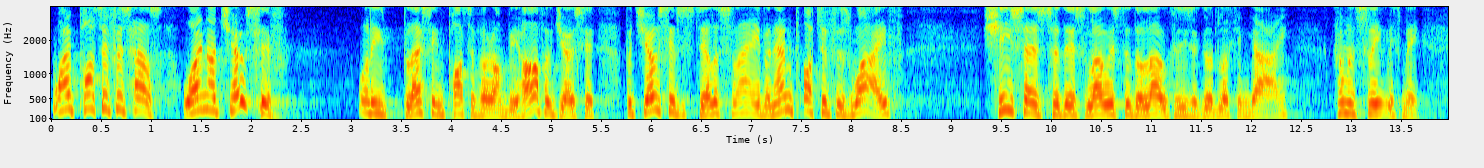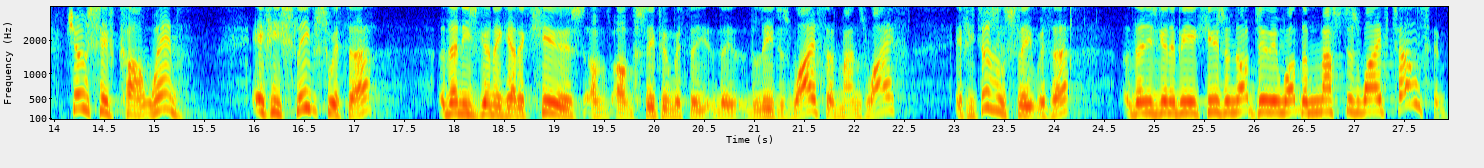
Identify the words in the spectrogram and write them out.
why Potiphar's house? Why not Joseph? Well, he's blessing Potiphar on behalf of Joseph, but Joseph's still a slave. And then Potiphar's wife, she says to this lowest of the low, because he's a good looking guy, come and sleep with me. Joseph can't win. If he sleeps with her, then he's going to get accused of, of sleeping with the, the, the leader's wife, the man's wife. If he doesn't sleep with her, then he's going to be accused of not doing what the master's wife tells him.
